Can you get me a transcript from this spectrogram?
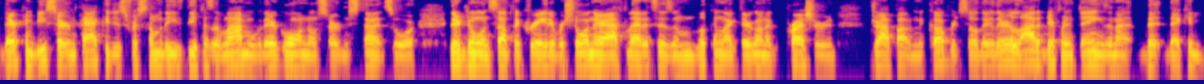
there can be certain packages for some of these defensive linemen where they're going on certain stunts or they're doing something creative or showing their athleticism, looking like they're going to pressure and drop out in the coverage. So there there are a lot of different things and I, that that can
